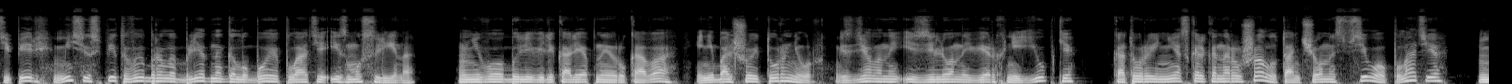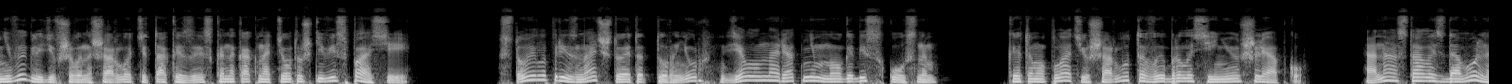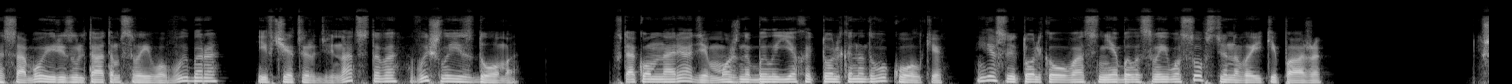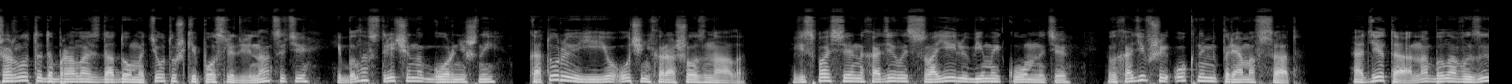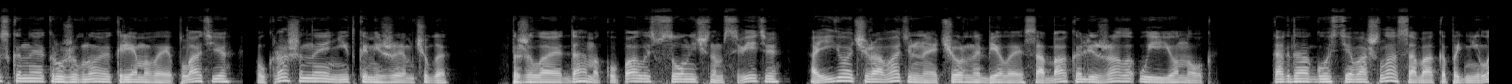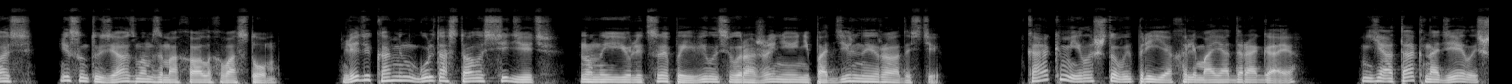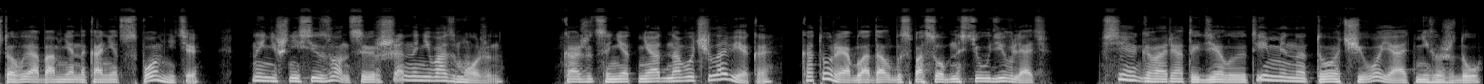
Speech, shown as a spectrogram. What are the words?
Теперь миссис Пит выбрала бледно-голубое платье из муслина. У него были великолепные рукава и небольшой турнюр, сделанный из зеленой верхней юбки, который несколько нарушал утонченность всего платья не выглядевшего на Шарлотте так изысканно, как на тетушке Веспасии. Стоило признать, что этот турнюр делал наряд немного безвкусным. К этому платью Шарлотта выбрала синюю шляпку. Она осталась довольна собой и результатом своего выбора и в четверть двенадцатого вышла из дома. В таком наряде можно было ехать только на двуколке, если только у вас не было своего собственного экипажа. Шарлотта добралась до дома тетушки после двенадцати и была встречена горничной, которая ее очень хорошо знала. Веспасия находилась в своей любимой комнате, выходившей окнами прямо в сад. Одета она была в изысканное кружевное кремовое платье, украшенное нитками жемчуга. Пожилая дама купалась в солнечном свете, а ее очаровательная черно-белая собака лежала у ее ног. Когда гостья вошла, собака поднялась и с энтузиазмом замахала хвостом. Леди Камингульт осталась сидеть, но на ее лице появилось выражение неподдельной радости. «Как мило, что вы приехали, моя дорогая. Я так надеялась, что вы обо мне наконец вспомните. Нынешний сезон совершенно невозможен. Кажется, нет ни одного человека, который обладал бы способностью удивлять. Все говорят и делают именно то, чего я от них жду.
